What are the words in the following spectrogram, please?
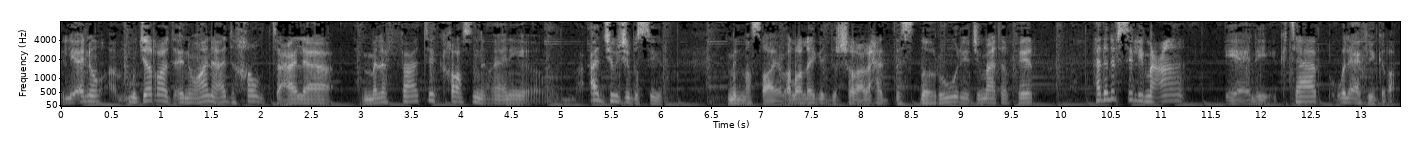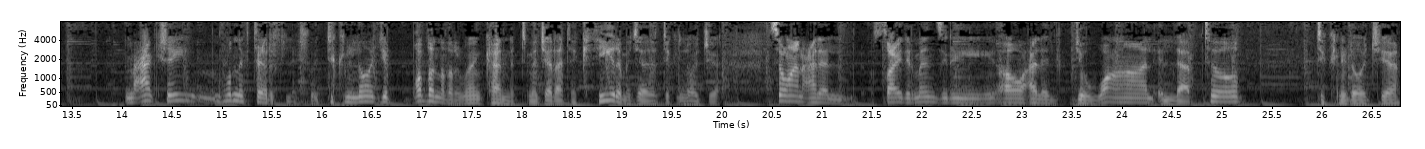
لأنه مجرد أنه أنا أدخلت على ملفاتك خلاص يعني عاد شو شو بيصير من مصايب الله لا يقدر شر على أحد بس ضروري يا جماعة الخير هذا نفس اللي معاه يعني كتاب ولا يعرف يقرأ. معاك شيء المفروض إنك تعرف له شوي. التكنولوجيا بغض النظر وين كانت مجالاتها كثيرة مجالات التكنولوجيا سواء على الصعيد المنزلي أو على الجوال اللابتوب. التكنولوجيا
